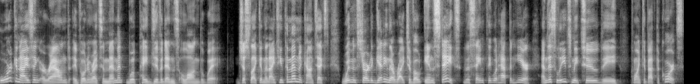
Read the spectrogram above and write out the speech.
organizing around a voting rights amendment will pay dividends along the way. Just like in the 19th Amendment context, women started getting their right to vote in states. The same thing would happen here. And this leads me to the point about the courts.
